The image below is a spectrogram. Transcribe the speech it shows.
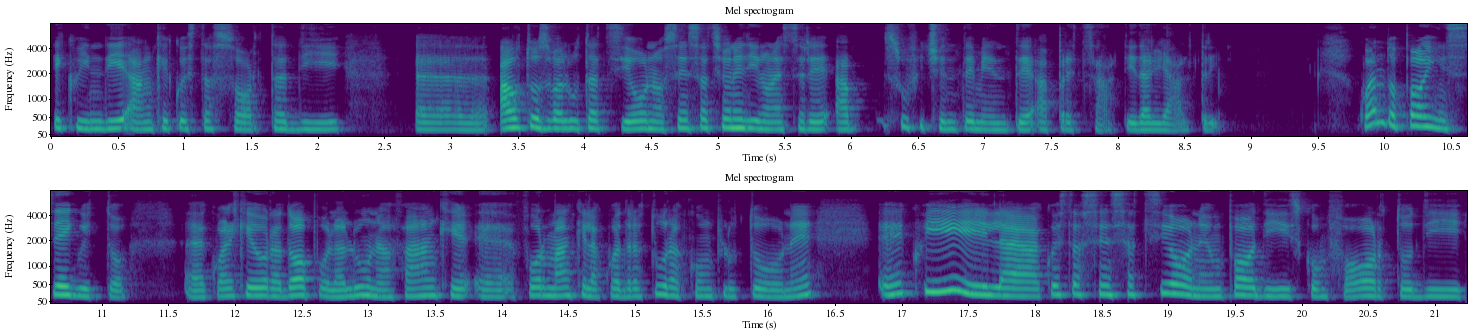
e quindi anche questa sorta di eh, autosvalutazione o sensazione di non essere a- sufficientemente apprezzati dagli altri. Quando poi in seguito, eh, qualche ora dopo, la Luna anche, forma anche la quadratura con Plutone, e qui la, questa sensazione un po' di sconforto, di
